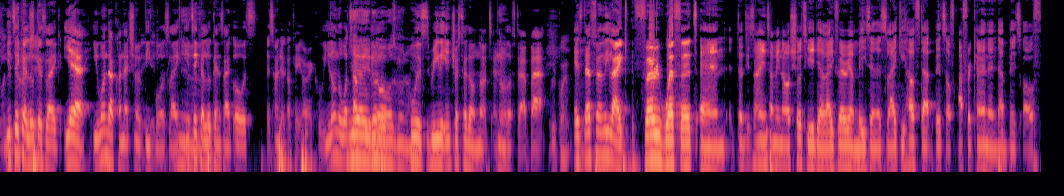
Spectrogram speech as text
want you take a look, it's like, yeah, you want that connection with people. It's like you take a look and it's like, oh, it's it's hundred. Okay, all right, cool. You don't know what's yeah, up, you don't know what's going on. who is really interested or not and all of that. But Good point. it's definitely like very worth it and the designs i mean i'll show to you they're like very amazing it's like you have that bit of african and that bit of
